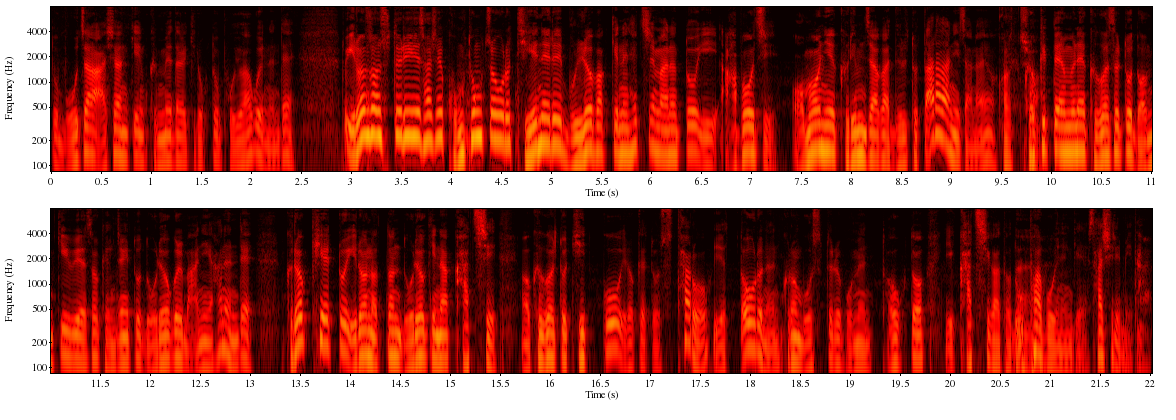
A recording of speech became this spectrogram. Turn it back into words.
또 모자 아시안 게임 금메달 기록도 보유하고 있는데 또 이런 선수들이 사실 공통적으로 DNA를 물려받기는 했지만은 또 이 아버지, 어머니의 그림자가 늘 또 따라다니잖아요. 그렇죠. 그렇기 때문에 그것을 또 넘기 위해서 굉장히 또 노력을 많이 하는데 그렇기에 또 이런 어떤 노력이나 가치 어, 그걸 또 딛고 이렇게 또 스타로 떠오르는 그런 모습들을 보면 더욱더 이 가치가 더 높아 네. 보이는 게 사실입니다.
